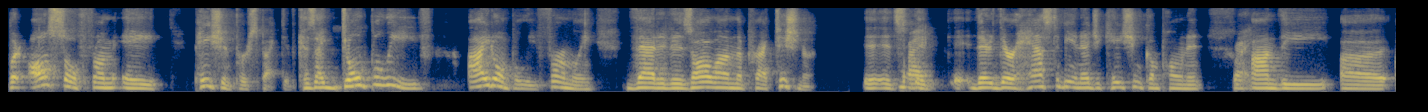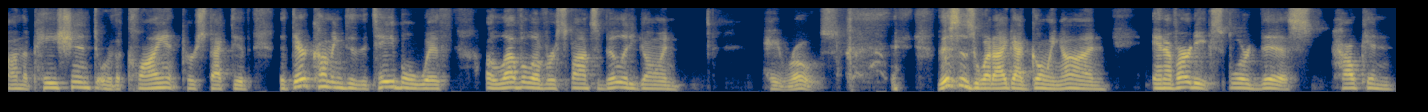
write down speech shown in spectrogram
but also from a patient perspective. Because I don't believe, I don't believe firmly that it is all on the practitioner. It's right. it, there. There has to be an education component right. on the uh, on the patient or the client perspective that they're coming to the table with a level of responsibility. Going, hey Rose, this is what I got going on, and I've already explored this. How can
